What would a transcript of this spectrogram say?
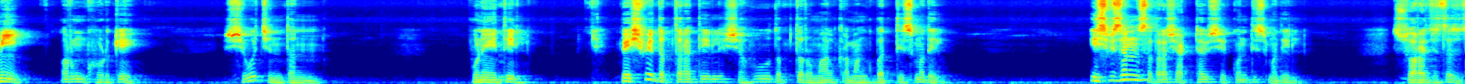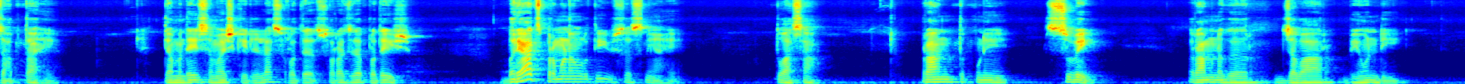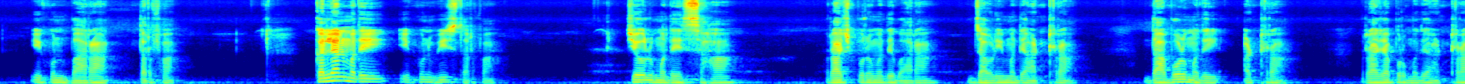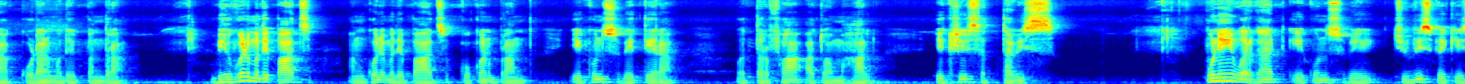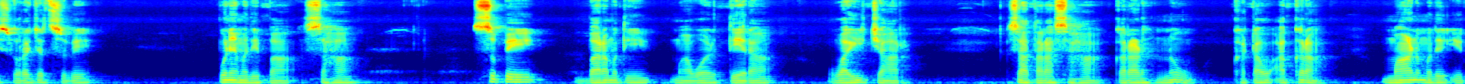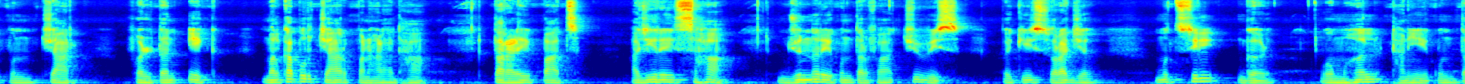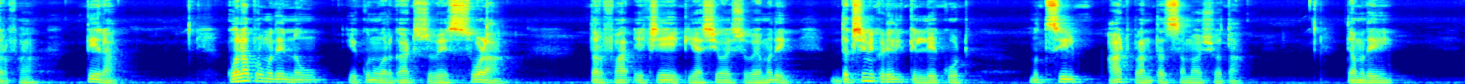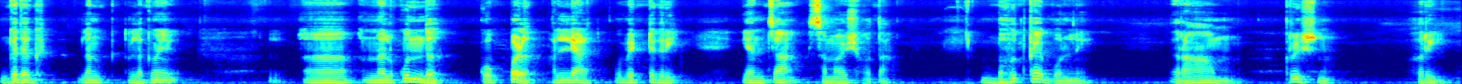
मी अरुण घोडके शिवचिंतन पुणे येथील पेशवे दप्तरातील शाहू दप्तर रुमाल क्रमांक बत्तीसमध्ये इसवी सन सतराशे अठ्ठावीस एकोणतीसमधील स्वराज्याचा जाबता आहे. त्यामध्ये समावेश केलेला स्वराज स्वराज्याचा प्रदेश बऱ्याच प्रमाणावरती विश्वसनीय आहे. तो असा प्रांत पुणे सुवे रामनगर जवार भिवंडी एकूण बारा तर्फा. कल्याणमध्ये एकूण वीस तर्फा. चेऊलमध्ये सहा राजपूरमध्ये बारा जावळीमध्ये अठरा दाभोळमध्ये अठरा राजापूरमध्ये अठरा कोडाळमध्ये पंधरा भिवगडमध्ये पाच अंकोलेमध्ये पाच कोकण प्रांत एकूण सुबे तेरा व तर्फा अथवा महाल एकशे सत्तावीस. पुणे वर्गात एकूण सुबे चोवीसपैकी स्वराज्यात सुबे पुण्यामध्ये पा सहा. सुपे बारामती मावळ तेरा. वाई चार. सातारा सहा. कराड नऊ. खटाव अकरा. माणमध्ये एकूण चार. फलटण एक. मलकापूर चार. पन्हाळा दहा. तराळे पाच. अजिरे सहा. जुन्नर एकूणतर्फा चोवीसपैकी चोवीस. पैकी स्वराज्य मुत्सिलगड व महल ठाणे एकूण तर्फा तेरा. कोल्हापूरमध्ये नऊ एकूण वर्गाट सुवे सोळा तर्फा एकशे एक. याशिवाय सुव्यामध्ये दक्षिणेकडील किल्ले कोट मुत्सिल आठ प्रांतात समावेश होता. त्यामध्ये गदग लंक लक्ष्मी नलकुंद कोप्पळ हल्याळ व बेट्टगरी यांचा समावेश होता. बहुत काय बोलणे. राम कृष्ण हरी।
